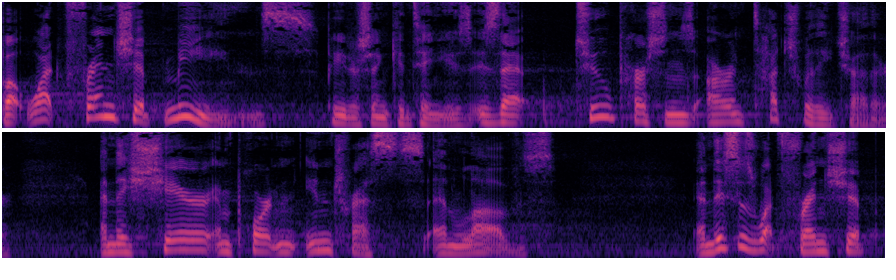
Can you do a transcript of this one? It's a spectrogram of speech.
But what friendship means, Peterson continues, is that two persons are in touch with each other and they share important interests and loves. And this is what friendship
